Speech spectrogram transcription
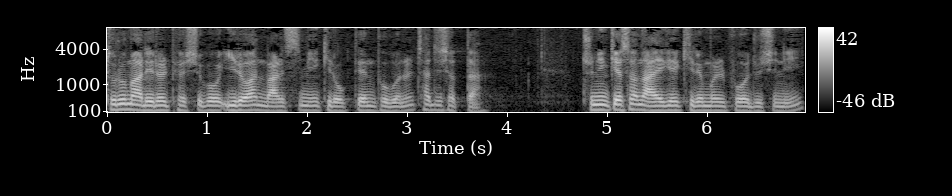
두루마리를 펴시고 이러한 말씀이 기록된 부분을 찾으셨다. 주님께서 나에게 기름을 부어주시니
